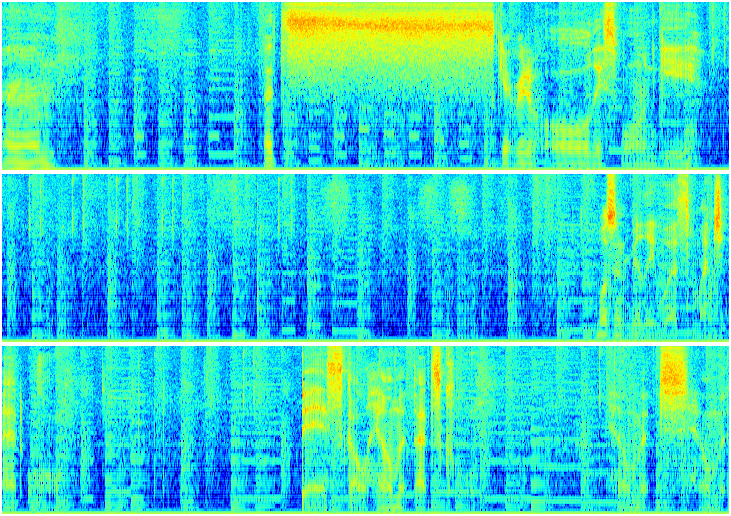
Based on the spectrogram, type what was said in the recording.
Um, let's get rid of all this worn gear. wasn't really worth much at all. Bear skull helmet, that's cool. Helmet, helmet.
